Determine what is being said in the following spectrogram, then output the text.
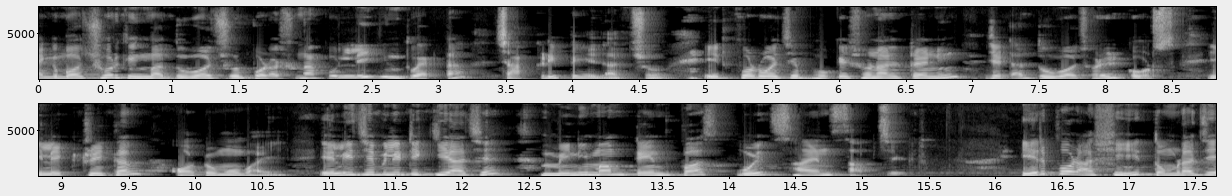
এক বছর কিংবা দু বছর পড়াশোনা করলেই কিন্তু একটা চাকরি পেয়ে যাচ্ছ। এরপর রয়েছে ভোকেশনাল ট্রেনিং যেটা দু বছরের কোর্স ইলেকট্রিক্যাল অটোমোবাইল এলিজিবিলিটি কি আছে? Minimum tenth pass with science subject এরপর আসি, তোমরা যে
